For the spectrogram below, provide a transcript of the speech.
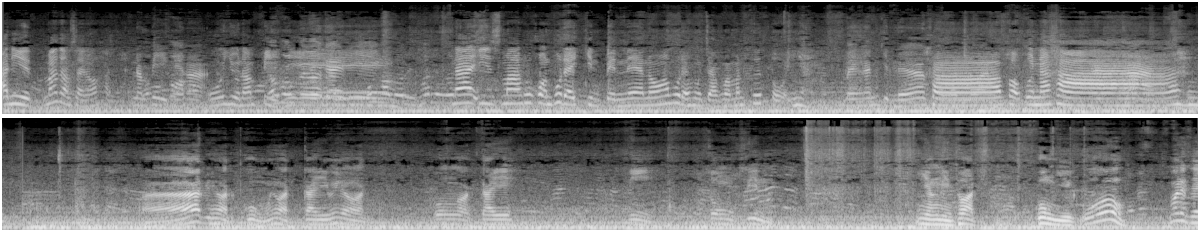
อันนี้มาจากไหนเนาะค่ะ น้ำปีกเนี่ยค่ะ โอ้อยู่น้ำปีกนี่ใจเอดีงน่าอีสมากทุกคนผู้ใดกินเป็นแน่เนอนผู้ใดหูจักว่ามันคือตัวอหย่างแบ่งกันกินเด้อครับขอบคุณนะคะ อ่ามีหอดกุ้งมีหอดไก่มีหอดกุ้งหอดไก่ นี่ทรงสิ้นอิหยังนี่ทอด กุ้งอีก โอ้ไม่ได้ใส่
